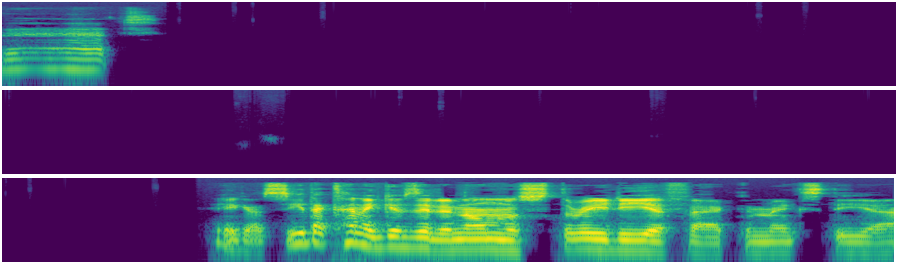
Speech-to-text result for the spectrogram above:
That. There you go. See, that kind of gives it an almost 3D effect and makes the uh,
